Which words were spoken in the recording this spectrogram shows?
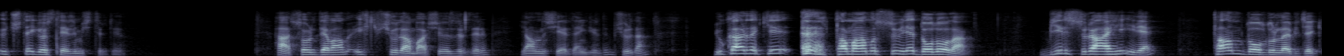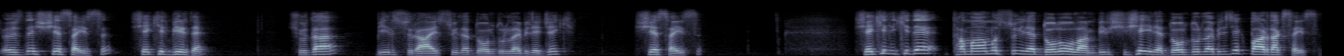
3'te gösterilmiştir diyor. Ha, sorunun devamı ilk şuradan başlıyor. Özür dilerim. Yanlış yerden girdim. Şuradan. Yukarıdaki tamamı su ile dolu olan bir sürahi ile tam doldurulabilecek özdeş şişe sayısı şekil 1'de. Şurada bir sürahi suyla doldurulabilecek şişe sayısı. Şekil 2'de tamamı su ile dolu olan bir şişe ile doldurulabilecek bardak sayısı.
